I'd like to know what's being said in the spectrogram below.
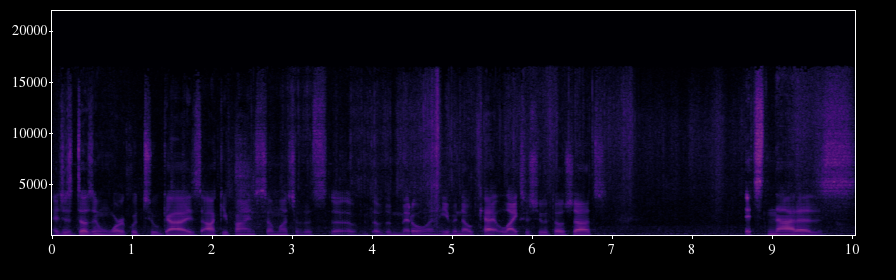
it just doesn't work with two guys occupying so much of uh, of, of the middle. And even though KAT likes to shoot those shots, it's not as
